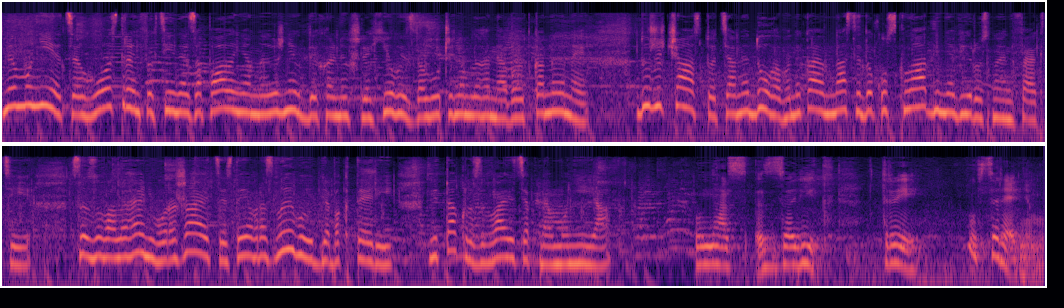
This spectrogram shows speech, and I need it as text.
Пневмонія це гостре інфекційне запалення нижніх дихальних шляхів із залученням легеневої тканини. Дуже часто ця недуга виникає внаслідок ускладнення вірусної інфекції. Слизова легенів уражається і стає вразливою для бактерій. Відтак розвивається пневмонія. У нас за рік три, ну в середньому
